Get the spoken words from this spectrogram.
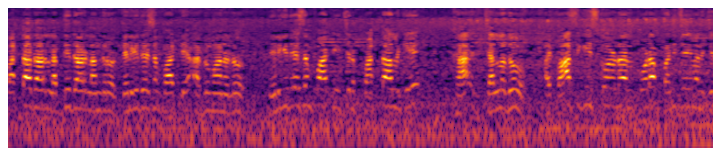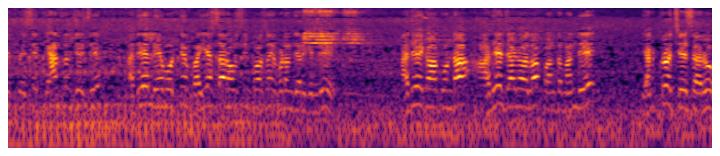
పట్టాదారు లబ్ధిదారులందరూ తెలుగుదేశం పార్టీ అభిమానులు తెలుగుదేశం పార్టీ ఇచ్చిన పట్టాలకి కా- చెల్లదు. అది పాస్ తీసుకోవడానికి కూడా పని చేయమని చెప్పేసి క్యాన్సిల్ చేసి అదే లేఅవుట్ని వైఎస్ఆర్ హౌసింగ్ కోసం ఇవ్వడం జరిగింది. అదే కాకుండా అదే జగాలో కొంతమంది ఎంక్రోచ్ చేశారు.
